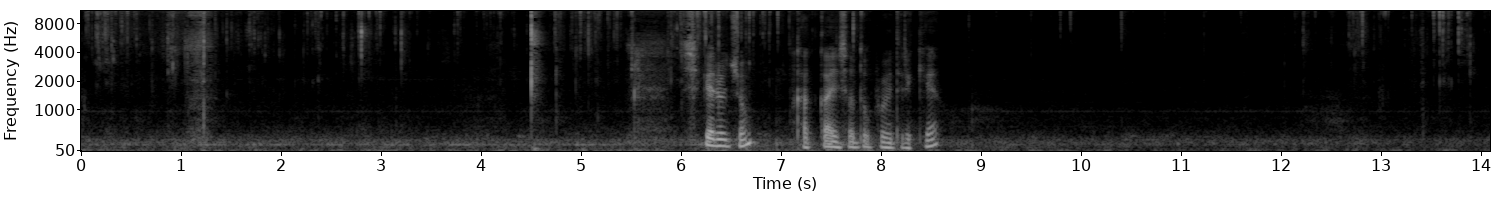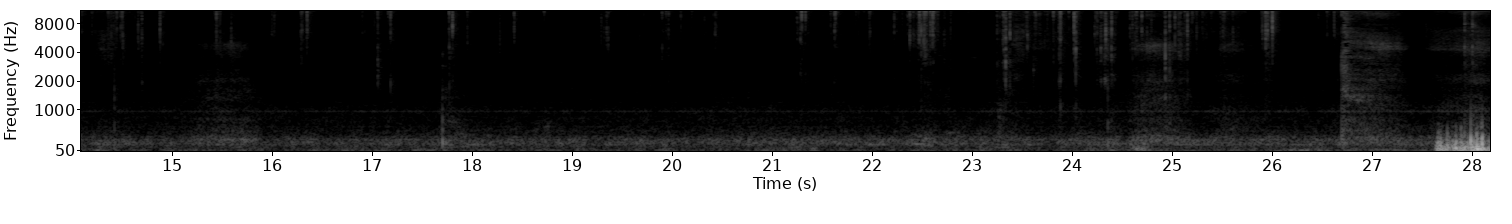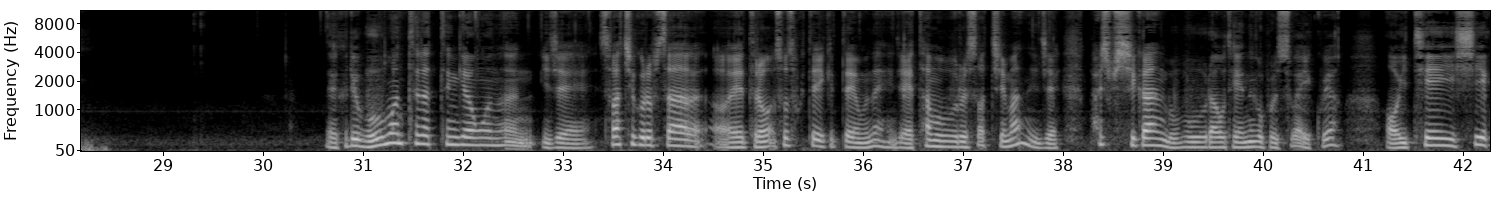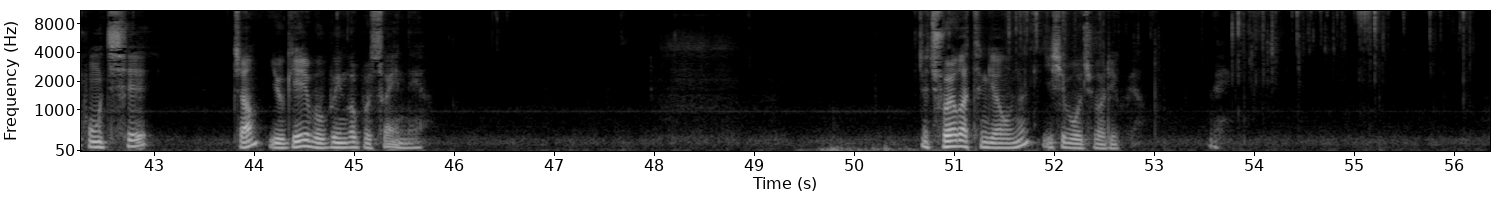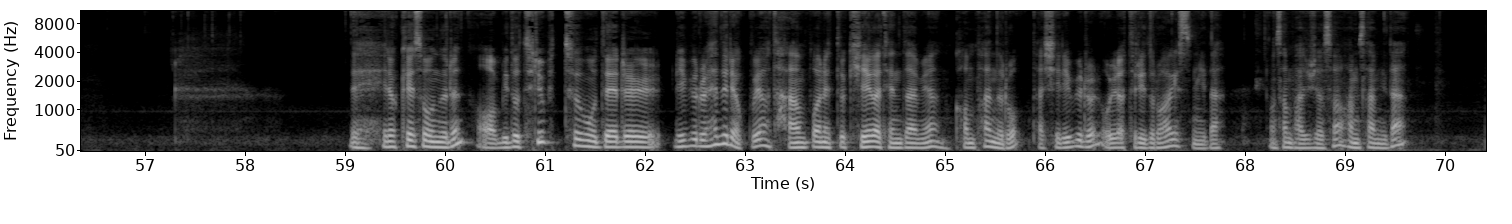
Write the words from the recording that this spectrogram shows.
시계를 좀 가까이서도 보여드릴게요. 네, 그리고 무브먼트 같은 경우는 이제 스와치 그룹사에 들어 소속되어 있기 때문에 이제 에타 무브를 썼지만 이제 80시간 무브라고 되어 있는 걸 볼 수가 있고요. 어, ETA C07.61 무브인 걸 볼 수가 있네요. 주얼 같은 경우는 25주얼이고요. 네, 이렇게 해서 오늘은 어, 미도 트리뷰트 모델을 리뷰를 해드렸고요. 다음번에 또 기회가 된다면 건판으로 다시 리뷰를 올려드리도록 하겠습니다. 영상 봐주셔서 감사합니다.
